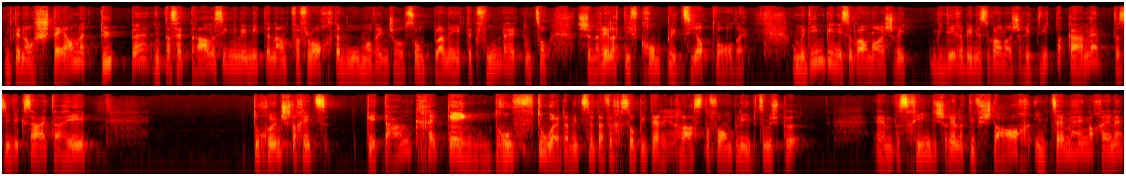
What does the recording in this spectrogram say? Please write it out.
und dann auch Sternentypen. Und das hat er alles irgendwie miteinander verflochten, wo man dann schon so Planeten gefunden hat und so. Das ist dann relativ kompliziert geworden. Und mit ihm bin ich sogar noch einen Schritt, mit ihr bin ich sogar noch einen Schritt weiter gegangen, dass ich wie gesagt habe, hey, du könntest doch jetzt Gedankengänge drauf tun, damit es nicht einfach so bei dieser ja. Clusterform bleibt. Zum Beispiel ähm, das Kind ist relativ stark im Zusammenhang erkennen.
